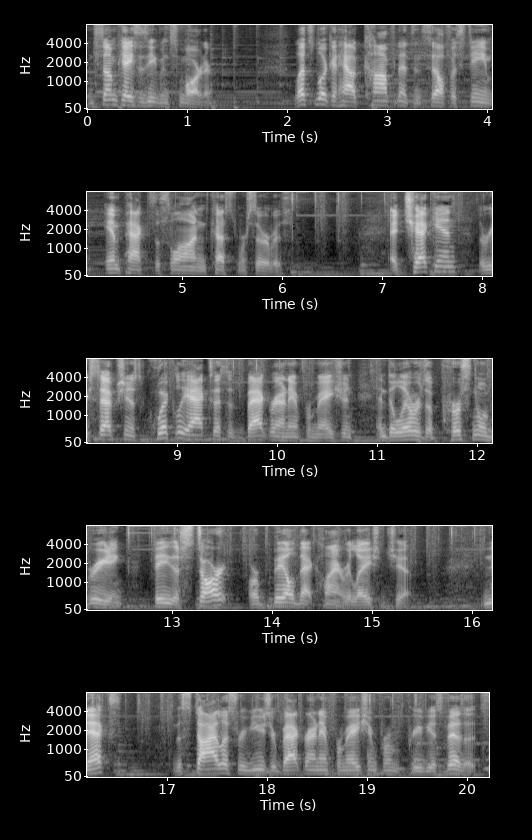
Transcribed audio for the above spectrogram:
in some cases even smarter. Let's look at how confidence and self-esteem impacts the salon customer service. At check-in, the receptionist quickly accesses background information and delivers a personal greeting to either start or build that client relationship. Next, the stylist reviews your background information from previous visits.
